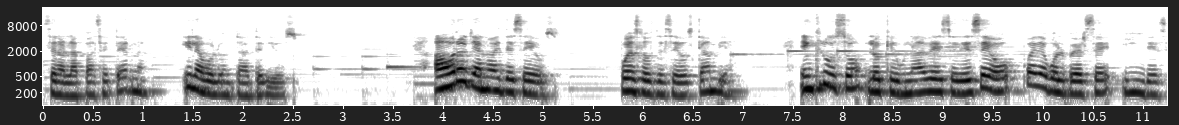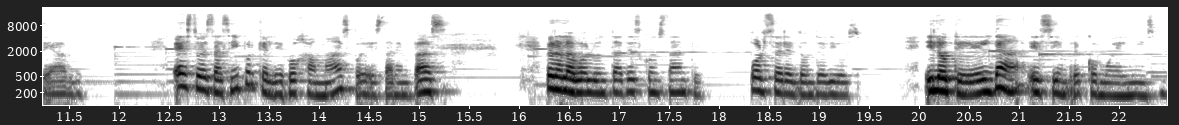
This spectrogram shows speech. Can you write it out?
será la paz eterna y la voluntad de Dios. Ahora ya no hay deseos, pues los deseos cambian. Incluso lo que una vez se deseó puede volverse indeseable. Esto es así porque el ego jamás puede estar en paz. Pero la voluntad es constante por ser el don de Dios. Y lo que Él da es siempre como Él mismo.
